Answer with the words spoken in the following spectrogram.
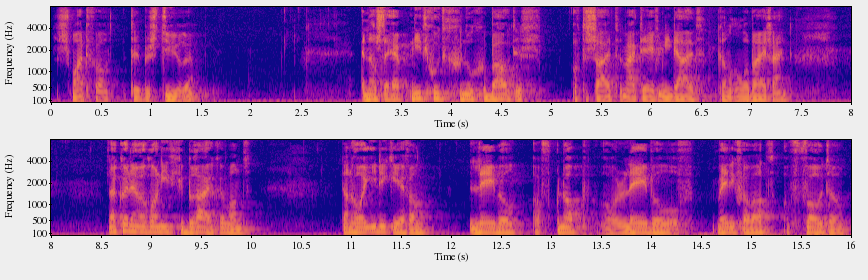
smartphone te besturen. En als de app niet goed genoeg gebouwd is, of de site, dat maakt even niet uit, kan allebei zijn. Dan kunnen we gewoon niet gebruiken, want dan hoor je iedere keer van label of knop of label of weet ik veel wat of foto.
